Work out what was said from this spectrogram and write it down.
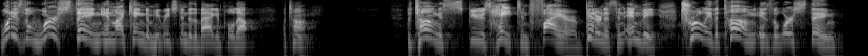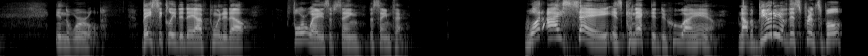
what is the worst thing in my kingdom? He reached into the bag and pulled out a tongue. The tongue spews hate and fire, bitterness and envy. Truly, the tongue is the worst thing in the world. Basically, today I've pointed out four ways of saying the same thing. What I say is connected to who I am. Now, the beauty of this principle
